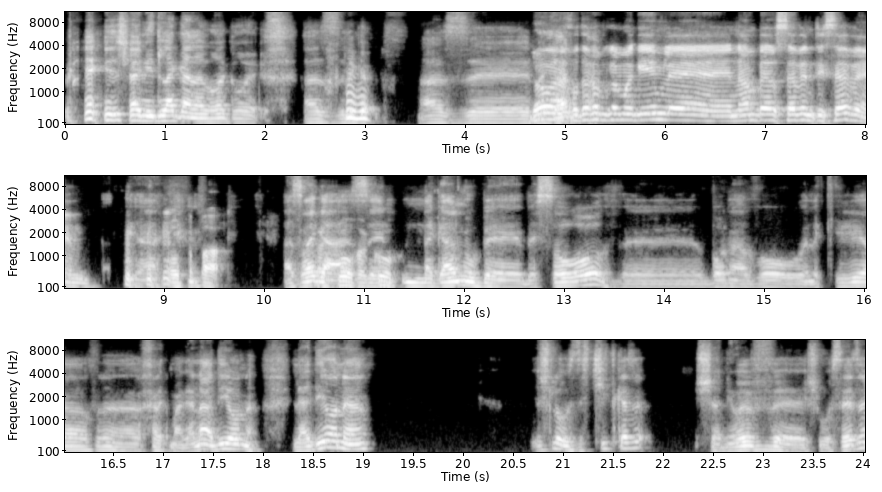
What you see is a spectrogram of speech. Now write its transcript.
שי נדלק עליו, רק רואה. אז... אז... אה, לא, אנחנו תכף גם מגיעים לנאמבר 77. אז רגע, חכו, אז חכו. נגענו בסורו, ובואו נעבור לקריה, חלק מההגנה, עדי יונה. לעדי יונה, יש לו איזה צ'יט כזה, שאני אוהב אה, שהוא עושה את זה,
